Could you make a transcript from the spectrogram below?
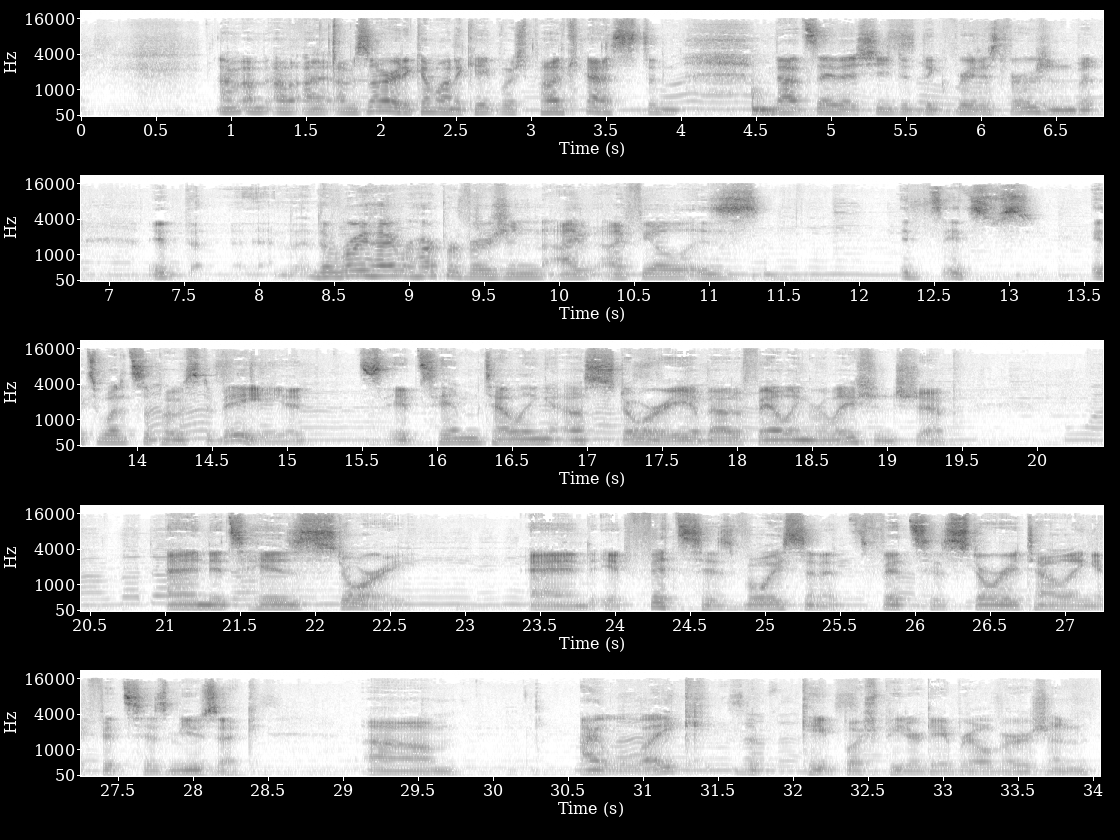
I'm, I'm, I'm sorry to come on a Kate Bush podcast and not say that she did the greatest version, but it the Roy Har- Harper version I, I feel is it's it's it's what it's supposed to be. It's it's him telling a story about a failing relationship, and it's his story, and it fits his voice and it fits his storytelling. It fits his music. Um, I like the Kate Bush Peter Gabriel version,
